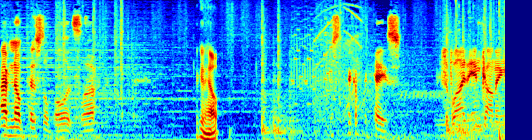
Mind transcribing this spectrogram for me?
I have no pistol bullets left. I can help. Just pick up the case. Supplies incoming.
